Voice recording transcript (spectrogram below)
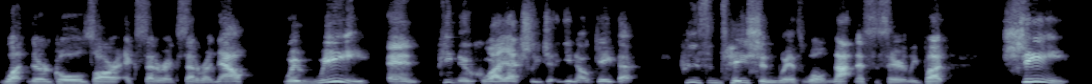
what their goals are, et cetera, et cetera. Now, when we and Pete Nuke, who I actually, you know, gave that presentation with, well, not necessarily, but she,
